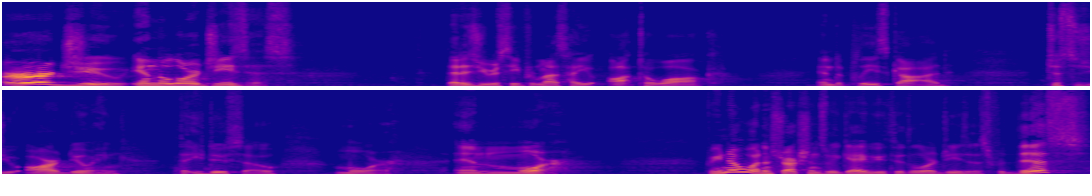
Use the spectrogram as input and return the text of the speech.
urge you in the Lord Jesus that as you receive from us how you ought to walk and to please God, just as you are doing, that you do so more and more. For you know what instructions we gave you through the Lord Jesus. For this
